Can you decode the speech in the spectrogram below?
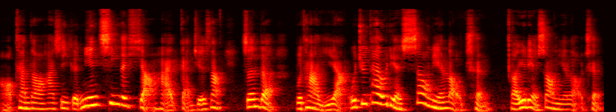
哦、看到他是一个年轻的小孩，感觉上真的不太一样。我觉得他有点少年老成啊、有点少年老成。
